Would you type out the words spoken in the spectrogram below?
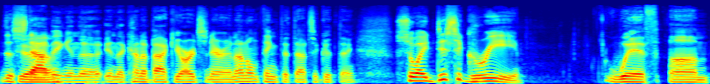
the stabbing in the in the kind of backyard scenario, and I don't think that that's a good thing. So I disagree with um,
